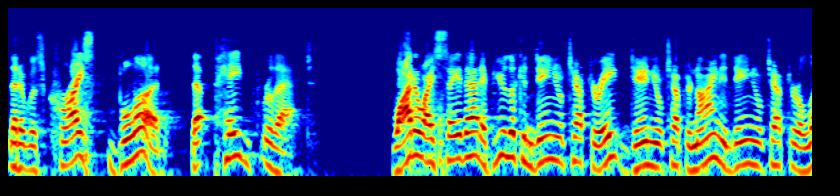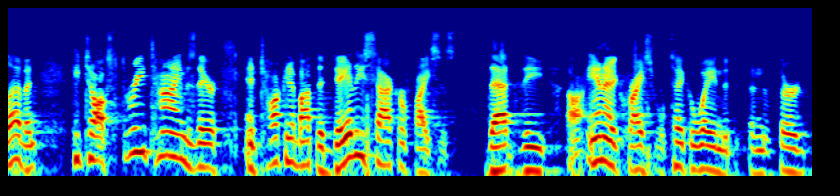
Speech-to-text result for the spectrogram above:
that it was Christ's blood that paid for that. Why do I say that? If you look in Daniel chapter 8, Daniel chapter 9, and Daniel chapter 11, he talks three times there and talking about the daily sacrifices that the uh, Antichrist will take away in the, in the third,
